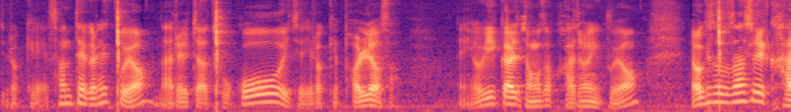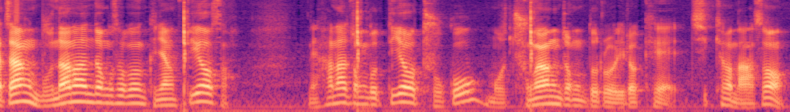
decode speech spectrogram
이렇게 선택을 했고요. 날일자 두고 이제 이렇게 벌려서 네, 여기까지 정석 과정이고요. 여기서도 사실 가장 무난한 정석은 그냥 띄어서 네, 하나 정도 띄어 두고 뭐 중앙 정도로 이렇게 지켜놔서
